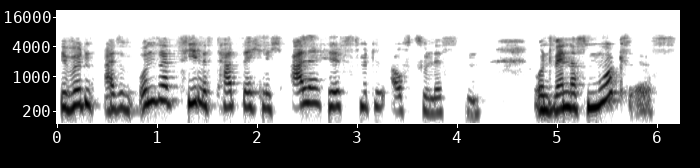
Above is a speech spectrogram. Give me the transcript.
Wir würden, also unser Ziel ist tatsächlich, alle Hilfsmittel aufzulisten. Und wenn das Murks ist,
